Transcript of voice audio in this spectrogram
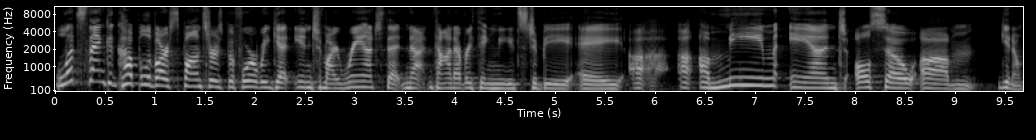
Let's thank a couple of our sponsors before we get into my rant that not, not everything needs to be a, a, a meme and also, um, you know,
